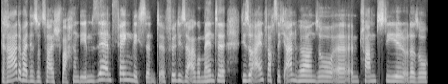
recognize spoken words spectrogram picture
Gerade bei den sozial Schwachen, die eben sehr empfänglich sind äh, für diese Argumente, die so einfach sich anhören, so äh, im Trump-Stil oder so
